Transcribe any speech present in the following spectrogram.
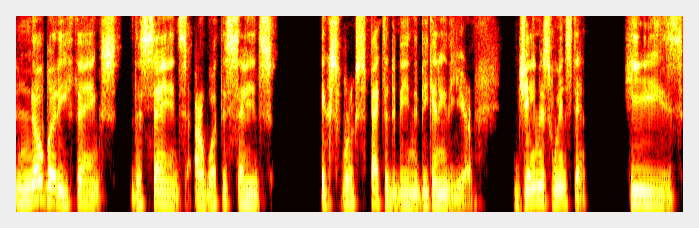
nobody thinks the Saints are what the Saints ex- were expected to be in the beginning of the year. Jameis Winston, he's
